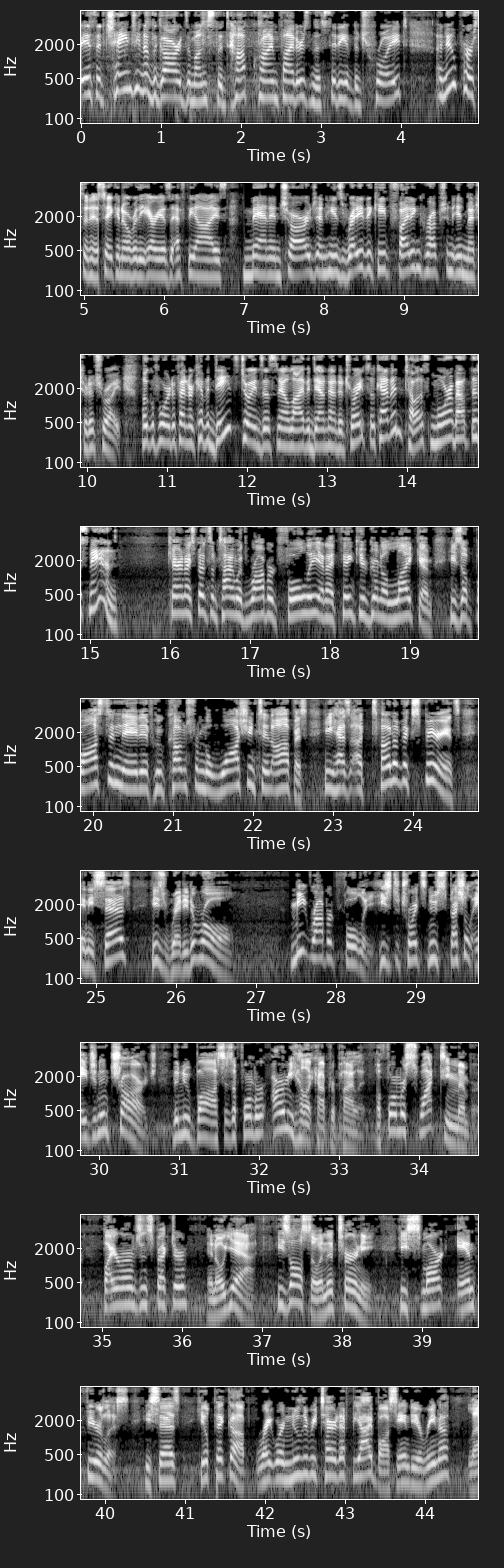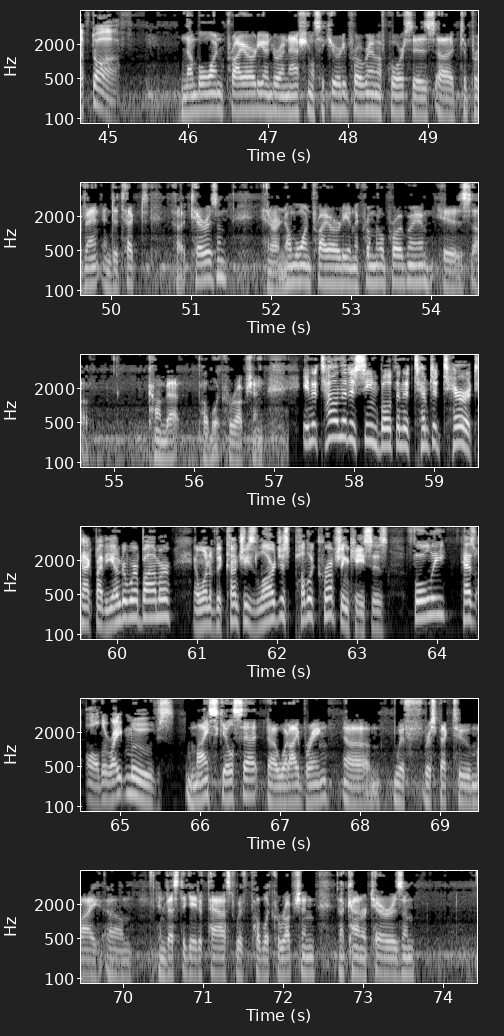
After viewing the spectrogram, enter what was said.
Is a changing of the guards amongst the top crime fighters in the city of Detroit. A new person has taken over the area's FBI's man in charge, and he's ready to keep fighting corruption in Metro Detroit. Local 4 defender Kevin Dietz joins us now live in downtown Detroit. So, Kevin, tell us more about this man. Karen, I spent some time with Robert Foley, and I think you're going to like him. He's a Boston native who comes from the Washington office. He has a ton of experience, and he says he's ready to roll. Meet Robert Foley. He's Detroit's new special agent in charge. The new boss is a former Army helicopter pilot, a former SWAT team member, firearms inspector, and oh, yeah, he's also an attorney. He's smart and fearless. He says he'll pick up right where newly retired FBI boss Andy Arena left off. Number one priority under our national security program, of course, is uh, to prevent and detect uh, terrorism. And our number one priority in the criminal program is uh, combat public corruption. In a town that has seen both an attempted terror attack by the underwear bomber and one of the country's largest public corruption cases, Foley has all the right moves. My skill set, uh, what I bring um, with respect to my um, investigative past with public corruption, uh, counterterrorism,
